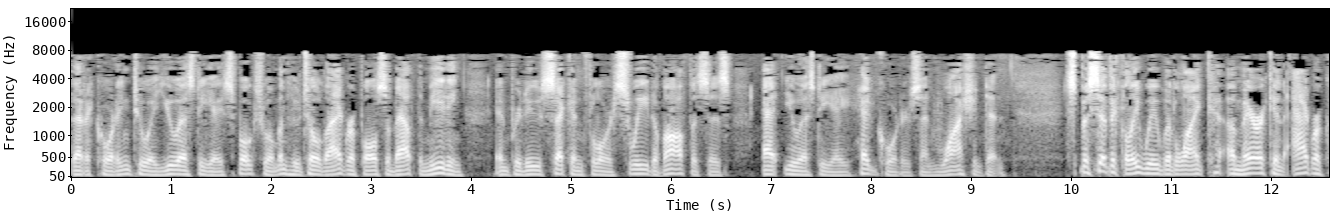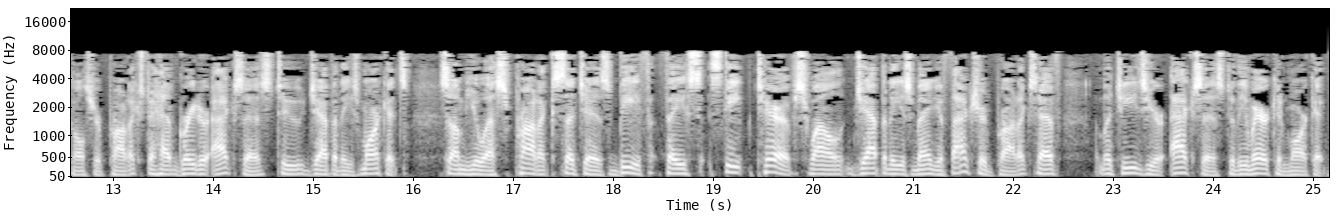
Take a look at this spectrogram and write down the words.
That according to a USDA spokeswoman who told AgriPulse about the meeting in Perdue's second floor suite of offices at USDA headquarters in Washington. Specifically, we would like American agriculture products to have greater access to Japanese markets. Some U.S. products such as beef face steep tariffs while Japanese manufactured products have much easier access to the American market.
